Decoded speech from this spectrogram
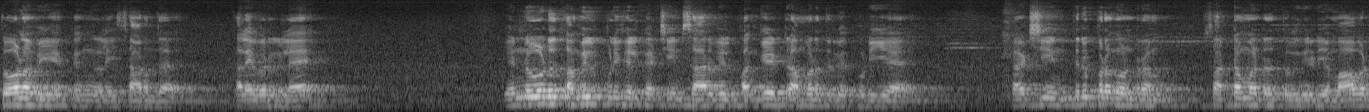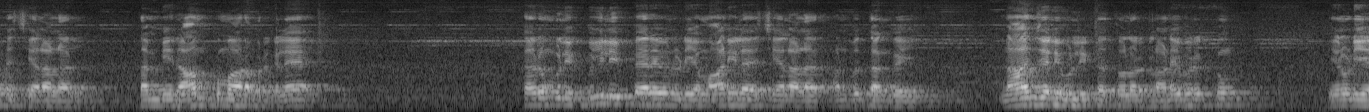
தோழமை இயக்கங்களை சார்ந்த தலைவர்களே என்னோடு தமிழ் புலிகள் கட்சியின் சார்பில் பங்கேற்று அமர்ந்திருக்கக்கூடிய கட்சியின் திருப்பரங்குன்றம் சட்டமன்ற தொகுதியுடைய மாவட்ட செயலாளர் தம்பி ராம்குமார் அவர்களே கரும்புலி குயிலி பேரவையினுடைய மாநில செயலாளர் அன்பு தங்கை நாஞ்சலி உள்ளிட்ட தோழர்கள் அனைவருக்கும் என்னுடைய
